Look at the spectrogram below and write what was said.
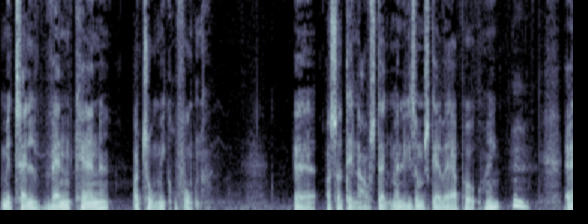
metal vandkande og to mikrofoner. Uh, og så den afstand, man ligesom skal være på. Ikke? Hmm. Uh,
